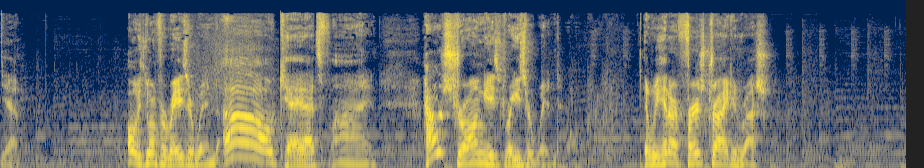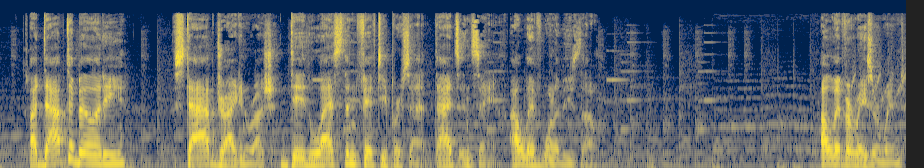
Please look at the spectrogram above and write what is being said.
Yeah, Oh, he's going for Razor Wind. Oh, okay, that's fine. How strong is Razor Wind? And we hit our first Dragon Rush. Adaptability, Stab, Dragon Rush. Did less than 50%. That's insane. I'll live one of these, though. I'll live a Razor Wind.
